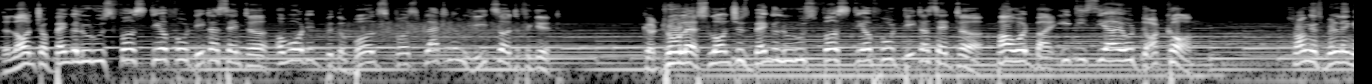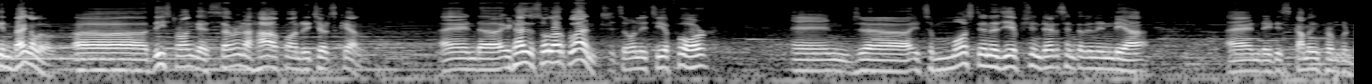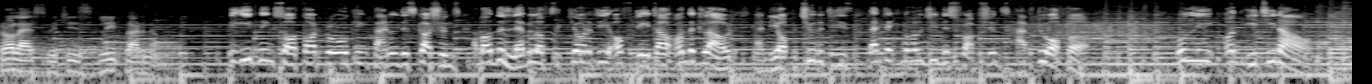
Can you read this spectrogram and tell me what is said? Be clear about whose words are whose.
Speaker 1: The launch of Bengaluru's first Tier 4 data center awarded with the world's first Platinum LEED certificate. Control S launches Bengaluru's first Tier 4 data center powered by etcio.com.
Speaker 2: Strongest building in Bangalore, uh, the strongest, seven and a half on Richter scale. And uh, it has a solar plant. It's only tier 4 and uh, it's the most energy efficient data center in India and it is coming from Control S which is LEED Platinum.
Speaker 1: The evening saw thought-provoking panel discussions about the level of security of data on the cloud and the opportunities that technology disruptions have to offer. Only on ET Now.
